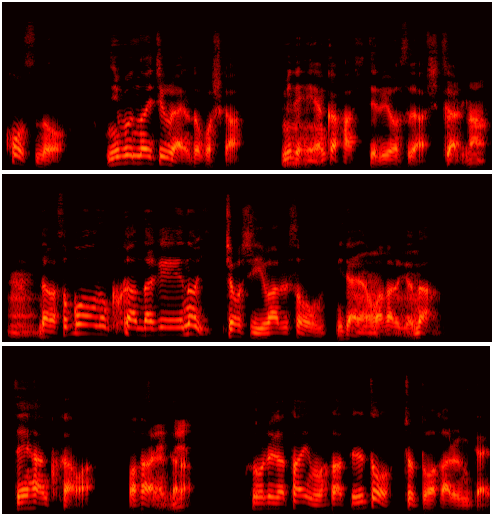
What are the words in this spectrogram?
コースの2分の1ぐらいのとこしか見れへんやんか、走ってる様子がしっかり。な。うん。だからそこの区間だけの調子悪そうみたいなのわかるけどな、前半区間はわからへんから。それがタイムを測ってると、ちょっとわかるみたいな。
